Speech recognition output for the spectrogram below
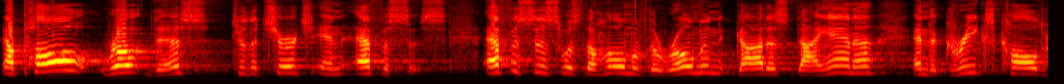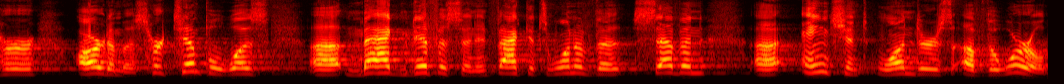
Now, Paul wrote this to the church in Ephesus. Ephesus was the home of the Roman goddess Diana, and the Greeks called her Artemis. Her temple was uh, magnificent. In fact, it's one of the seven uh, ancient wonders of the world.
